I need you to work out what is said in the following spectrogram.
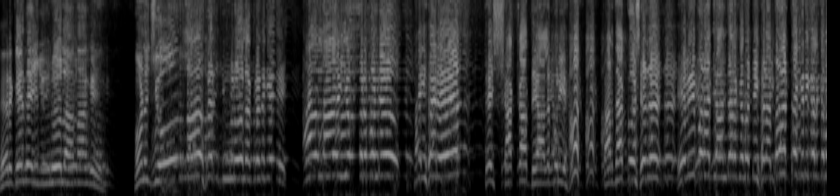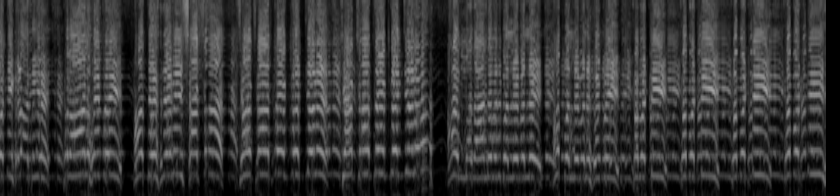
ਫਿਰ ਕਹਿੰਦੇ ਯੂਰੋ ਲਾਵਾਂਗੇ। ਹੁਣ ਜ਼ੋਰ ਲਾਓ, ਫਿਰ ਯੂਰੋ ਲੱਗਣਗੇ। ਆਓ ਲਾਓ ਯੂਰੋ ਬੰਦਿਓ ਭਾਈ ਹਰੇ ਤੇ ਸ਼ਾਕਾ ਦਿਆਲਪੁਰੀ ਕਰਦਾ ਕੋਸ਼ਿਸ਼ ਇਹ ਵੀ ਬੜਾ ਜਾਨਦਾਰ ਕਬੱਡੀ ਖੜਾ ਬੜਾ ਟੈਕਨੀਕਲ ਕਬੱਡੀ ਖਿਡਾਰੀ ਹੈ। ਕਮਾਲ ਹੋਈ ਪਈ। ਆ ਦੇਖਦੇ ਵੀ ਸ਼ਾਕਾ ਸ਼ਾਕਾ ਤੇ ਗੱਜਣ, ਸ਼ਾਕਾ ਤੇ ਗੱਜਣ। ਆ ਮੈਦਾਨ ਦੇ ਵਿੱਚ ਬੱਲੇ ਬੱਲੇ ਆ ਬੱਲੇ ਬੱਲੇ ਹੋਈ ਪਈ। ਕਬੱਡੀ ਕਬੱਡੀ ਕਬੱਡੀ ਕਬੱਡੀ।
